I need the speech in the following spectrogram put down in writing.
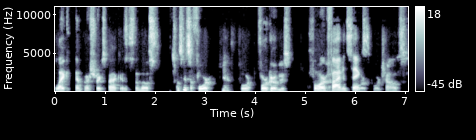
like Empire Strikes Back as it's the most. I'll say it's a four. Yeah, four. Four Grogu's. Four, Four, uh, five, and Four, six. four childs.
